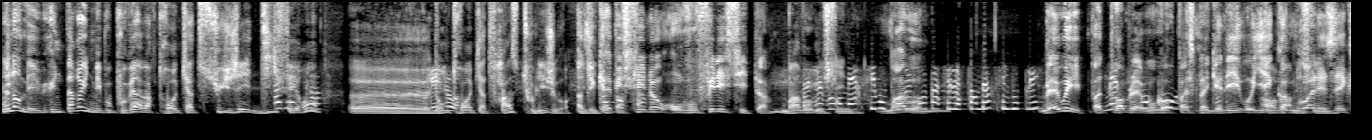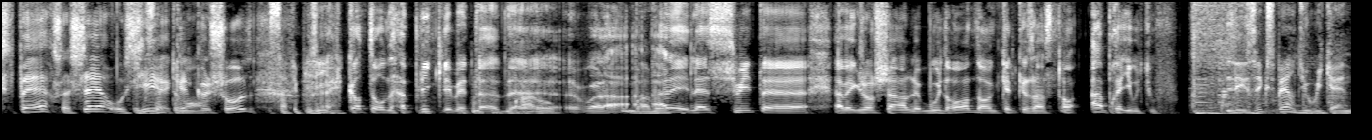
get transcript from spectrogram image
Non, non, mais une par une, mais vous pouvez avoir trois ou quatre sujets différents, euh, donc trois quatre phrases tous les jours. En tout cas, Micheline, on vous félicite. hein. Bravo, Micheline. Vous Bravo. pouvez repasser le standard, s'il vous plaît Ben oui, pas de Merci problème. On vous beaucoup. repasse Magali. Vous voyez revoir, comme quoi Micheline. les experts, ça sert aussi Exactement. à quelque chose Ça fait plaisir. quand on applique les méthodes. Bravo. Euh, voilà. Bravo. Allez, la suite euh, avec Jean-Charles Boudran dans quelques instants après YouTube. Les experts du week-end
